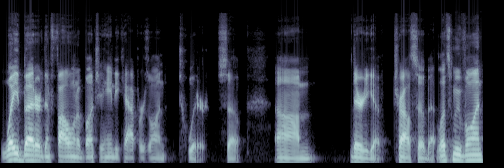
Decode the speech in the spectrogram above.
Way better than following a bunch of handicappers on Twitter. So um, there you go. Trial SoBet. Let's move on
